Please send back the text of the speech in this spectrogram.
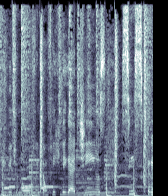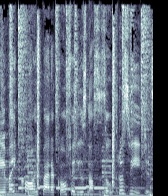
tem vídeo novo, então fique ligadinhos, se inscreva e corre para conferir os nossos outros vídeos.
